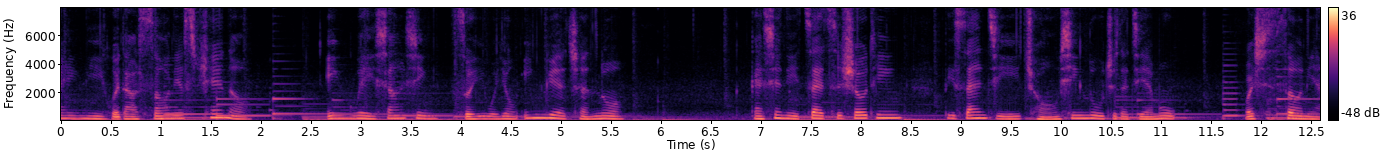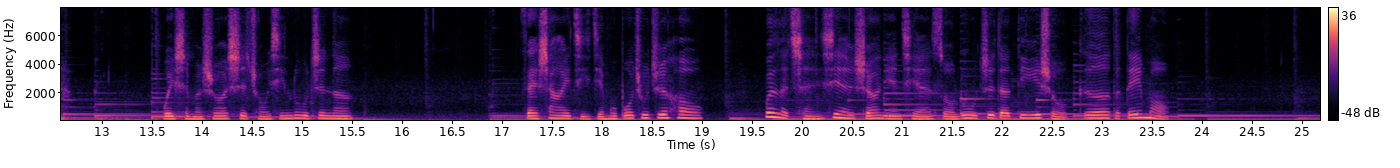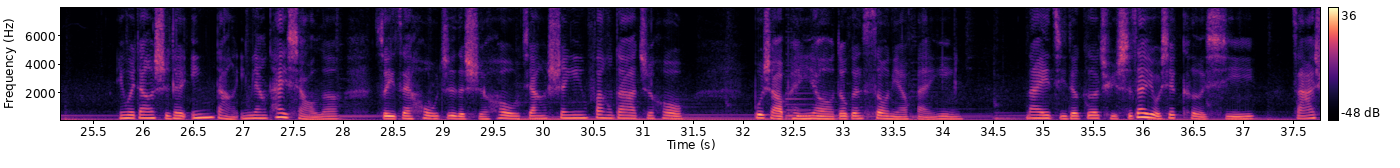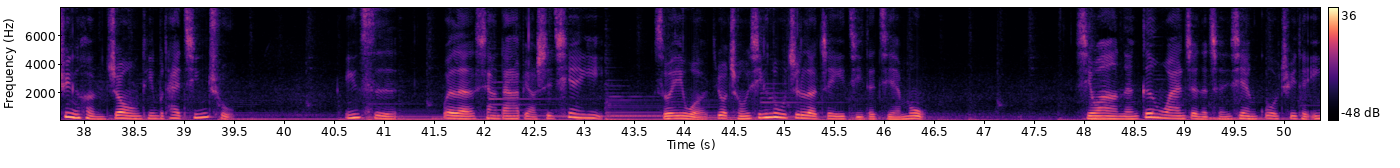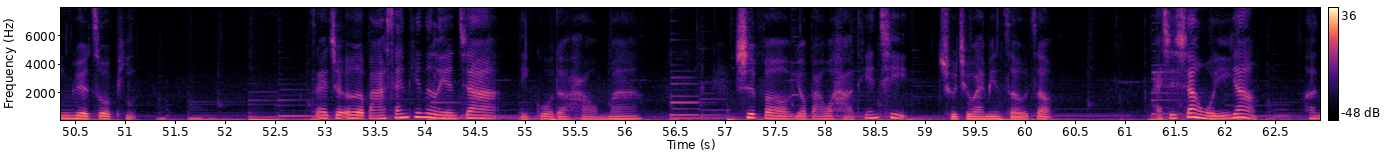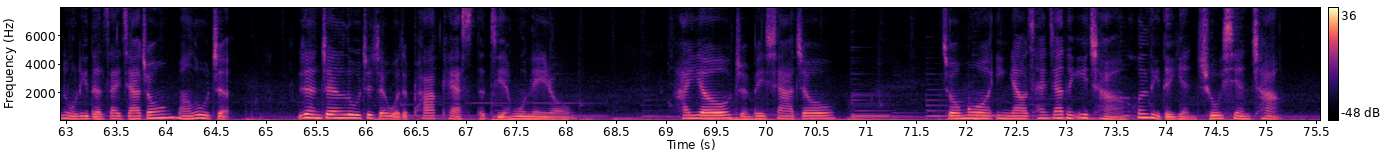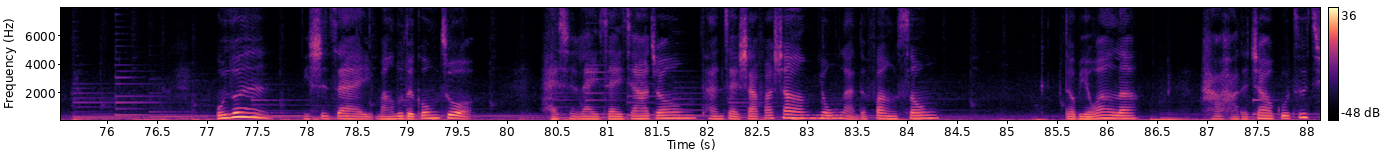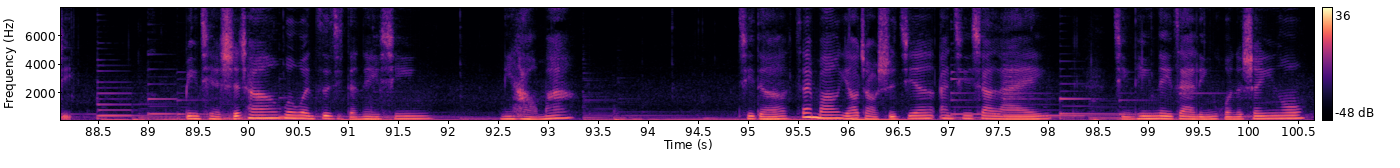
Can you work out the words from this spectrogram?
欢迎你回到 Sony's Channel。因为相信，所以我用音乐承诺。感谢你再次收听第三集重新录制的节目。我是 Sonia。为什么说是重新录制呢？在上一集节目播出之后，为了呈现十二年前所录制的第一首歌的 demo。因为当时的音档音量太小了，所以在后置的时候将声音放大之后，不少朋友都跟 Sonia 反映，那一集的歌曲实在有些可惜，杂讯很重，听不太清楚。因此，为了向大家表示歉意，所以我又重新录制了这一集的节目，希望能更完整的呈现过去的音乐作品。在这二八三天的连假，你过得好吗？是否有把握好天气出去外面走走？还是像我一样，很努力的在家中忙碌着，认真录制着我的 podcast 节目内容？还有准备下周周末应要参加的一场婚礼的演出现场？无论你是在忙碌的工作。还是赖在家中，瘫在沙发上，慵懒的放松，都别忘了好好的照顾自己，并且时常问问自己的内心：你好吗？记得再忙也要找时间安静下来，倾听内在灵魂的声音哦。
